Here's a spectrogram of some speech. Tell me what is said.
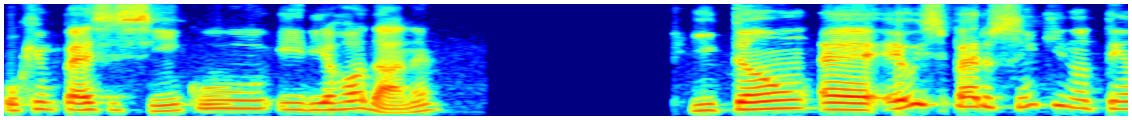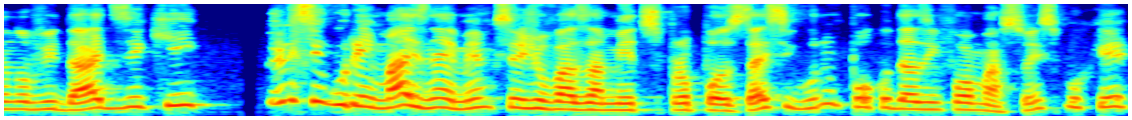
o que um PS5 iria rodar, né? Então, é, eu espero sim que não tenha novidades e que eles segurem mais, né? Mesmo que sejam vazamentos propositais, segurem um pouco das informações, porque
